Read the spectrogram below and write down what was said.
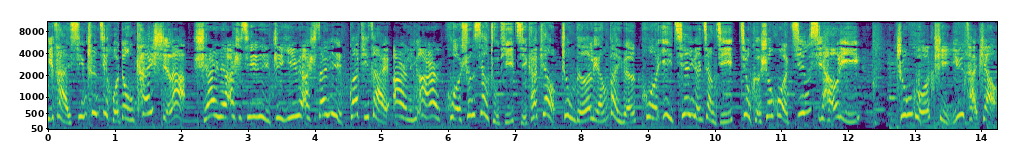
体彩新春季活动开始啦！十二月二十七日至一月二十三日，刮体彩二零二二或生肖主题即开票，中得两百元或一千元奖级，就可收获惊喜好礼。中国体育彩票。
